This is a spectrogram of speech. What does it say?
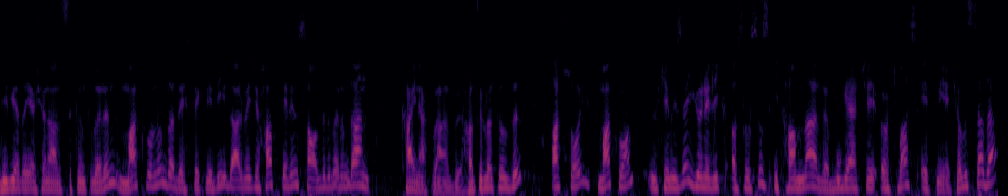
Libya'da yaşanan sıkıntıların Macron'un da desteklediği darbeci Hafter'in saldırılarından kaynaklandığı hatırlatıldı. Aksoy, Macron ülkemize yönelik asılsız ithamlarla bu gerçeği örtbas etmeye çalışsa da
